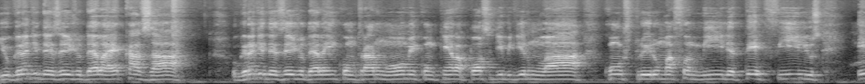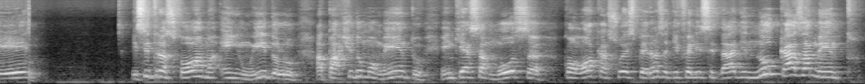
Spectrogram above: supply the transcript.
E o grande desejo dela é casar. O grande desejo dela é encontrar um homem com quem ela possa dividir um lar, construir uma família, ter filhos. E e se transforma em um ídolo a partir do momento em que essa moça coloca a sua esperança de felicidade no casamento.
